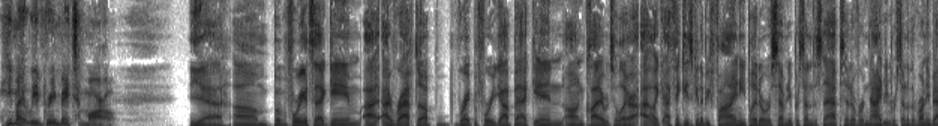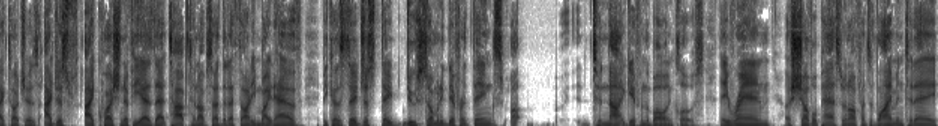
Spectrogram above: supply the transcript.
he might leave Green Bay tomorrow. Yeah. Um, but before we get to that game, I, I wrapped up right before he got back in on Clyde Edwards Helaire. I like I think he's gonna be fine. He played over 70% of the snaps, had over 90% of the running back touches. I just I question if he has that top 10 upside that I thought he might have because they just they do so many different things uh, to not give him the ball in close. They ran a shovel pass to an offensive lineman today.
